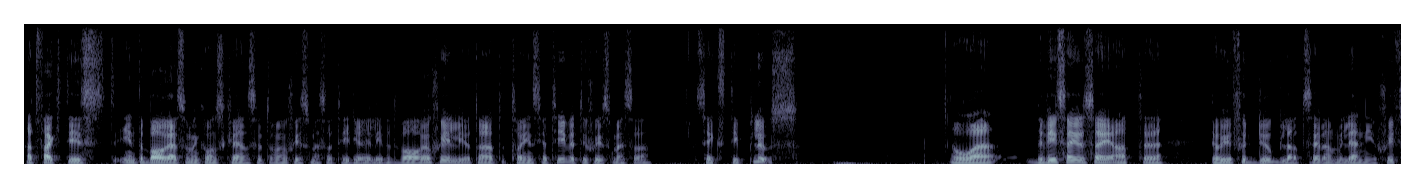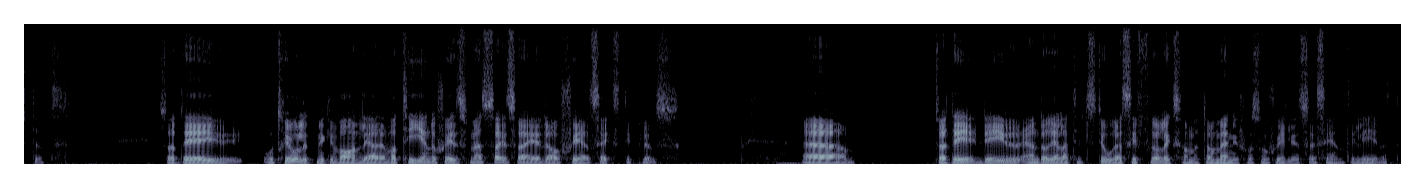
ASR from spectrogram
att faktiskt inte bara som en konsekvens av en skilsmässa tidigare i livet vara skilj, utan att ta initiativet till skilsmässa 60 plus. Och eh, det visar ju sig att eh, det har ju fördubblats sedan millennieskiftet. Så att det är ju otroligt mycket vanligare. Var tionde skilsmässa i Sverige idag sker 60 plus. Eh, så att det, det, är ju ändå relativt stora siffror liksom av människor som skiljer sig sent i livet.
